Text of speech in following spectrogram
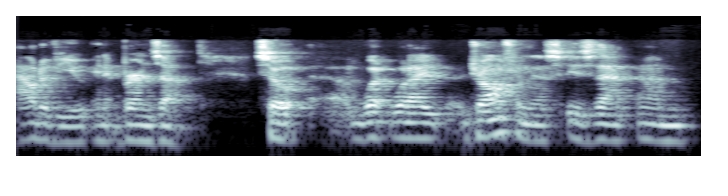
out of you and it burns up. So uh, what what I draw from this is that um,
